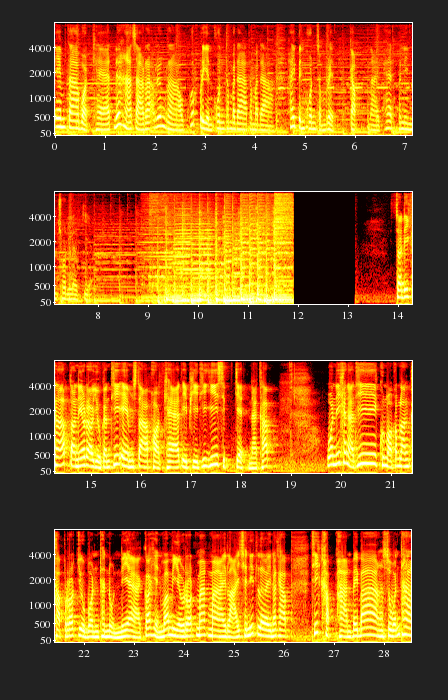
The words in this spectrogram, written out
เอ็มตาบอดแคสเนื้อหาสาระเรื่องราว เพื่อเปลี่ยนคนธรรมดาธรรมดา ให้เป็นคนสำเร็จกับนายแพทย์พนินชนเลอเกียรติ สวัสดีครับ ตอนนี้เราอยู่กันที่ M Star Podcast EP ที่ 27 นะครับ วันนี้ขณะที่คุณหมอกำลังขับรถอยู่บนถนนเนี่ย ก็เห็นว่ามีรถมากมายหลายชนิดเลยนะครับ ที่ขับผ่านไปบ้าง สวนทาง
